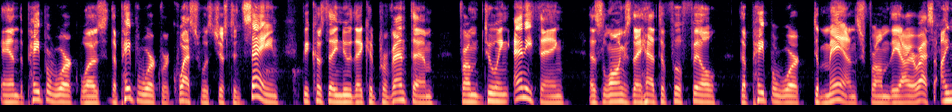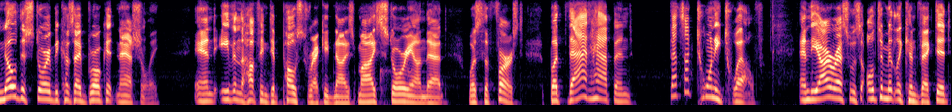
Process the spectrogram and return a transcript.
And the paperwork was the paperwork request was just insane because they knew they could prevent them from doing anything as long as they had to fulfill the paperwork demands from the IRS. I know this story because I broke it nationally. And even the Huffington Post recognized my story on that was the first. But that happened, that's like 2012. And the IRS was ultimately convicted.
